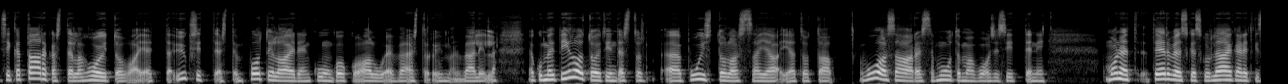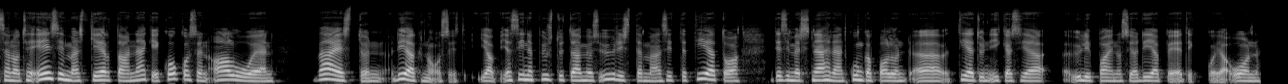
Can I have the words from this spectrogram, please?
sekä tarkastella hoitovajetta yksittäisten potilaiden kuin koko alueen väestöryhmän välillä. Ja kun me pilotoitiin tästä Puistolassa ja, ja tota Vuosaaressa muutama vuosi sitten, niin monet terveyskeskuslääkäritkin sanoivat, että he ensimmäistä kertaa näki koko sen alueen väestön diagnoosit. Ja, ja siinä pystytään myös yhdistämään sitten tietoa, että esimerkiksi nähdään, että kuinka paljon ää, tietyn ikäisiä ylipainoisia diabeetikkoja on.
